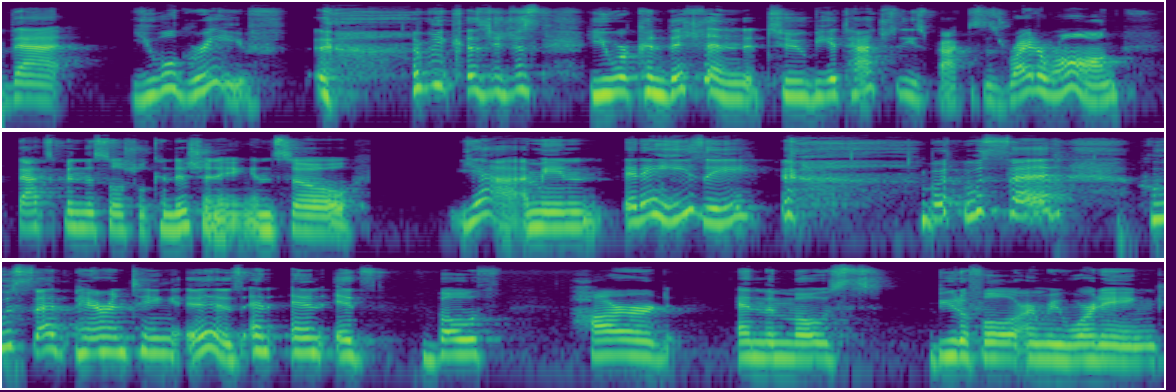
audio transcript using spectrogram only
that you will grieve because you just, you were conditioned to be attached to these practices, right or wrong. That's been the social conditioning. And so, yeah, I mean, it ain't easy. but who said who said parenting is and and it's both hard and the most beautiful and rewarding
